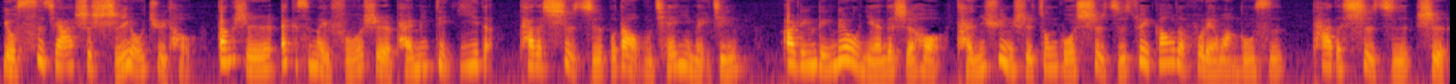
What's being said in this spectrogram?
有四家是石油巨头。当时 X 美孚是排名第一的，它的市值不到五千亿美金。二零零六年的时候，腾讯是中国市值最高的互联网公司，它的市值是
